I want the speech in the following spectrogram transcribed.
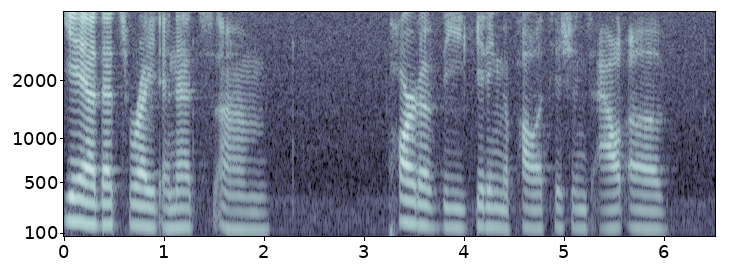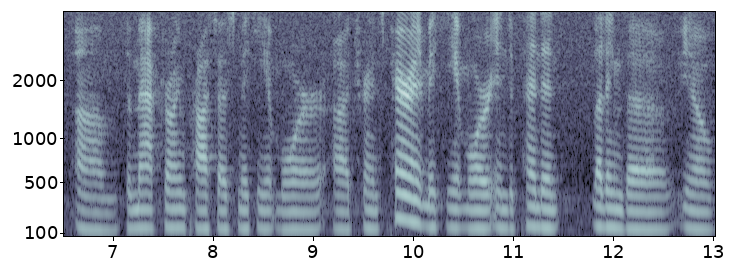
Yeah, that's right, and that's um, part of the getting the politicians out of um, the map drawing process, making it more uh, transparent, making it more independent, letting the you know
